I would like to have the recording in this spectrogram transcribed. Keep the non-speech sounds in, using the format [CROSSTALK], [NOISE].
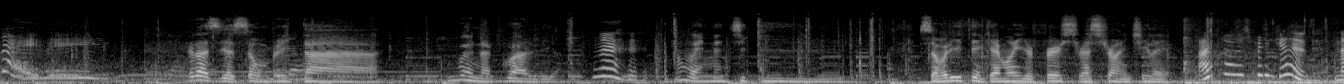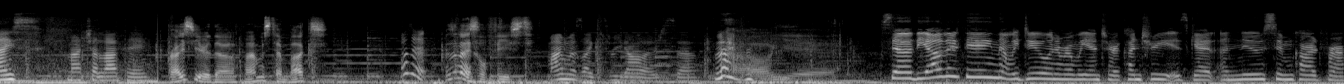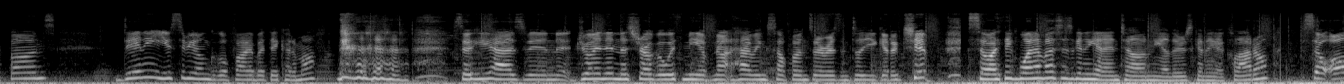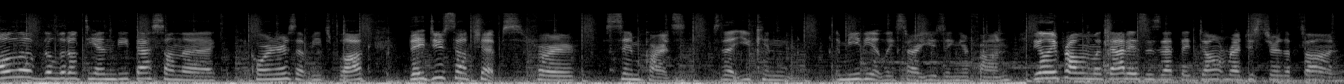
Baby! Gracias, sombrita. Buena guardia. [LAUGHS] Buena chiqui. So what do you think, Emily? Your first restaurant in Chile? I thought it was pretty good. Nice matcha latte. Pricier though. Mine was 10 bucks. Was it? It was a nice little feast. Mine was like $3, so. oh [LAUGHS] yeah. So the other thing that we do whenever we enter a country is get a new SIM card for our phones. Danny used to be on Google Fi, but they cut him off. [LAUGHS] so he has been joining the struggle with me of not having cell phone service until you get a chip. So I think one of us is gonna get Entel and the other is gonna get Claro. So all of the little tienditas on the corners of each block, they do sell chips for SIM cards so that you can immediately start using your phone. The only problem with that is, is that they don't register the phone.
